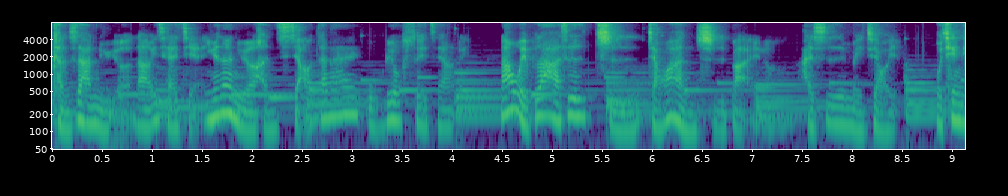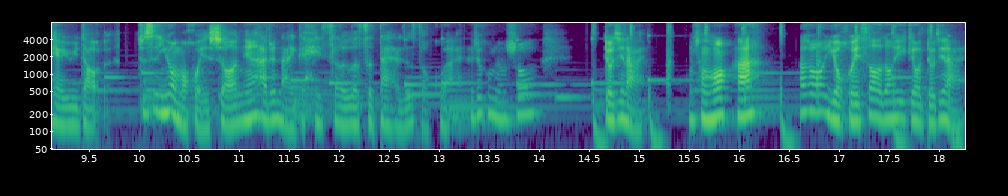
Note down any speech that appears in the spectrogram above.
可能是她女儿，然后一起来捡。因为那个女儿很小，大概五六岁这样而已。然后我也不知道她是直讲话很直白呢，还是没教养。我前天遇到的，就是因为我们回收，然后她就拿一个黑色的垃圾袋，她就走过来，她就跟我们说丢进来。我想说啊，他说有回收的东西给我丢进来。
